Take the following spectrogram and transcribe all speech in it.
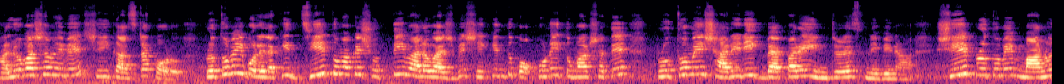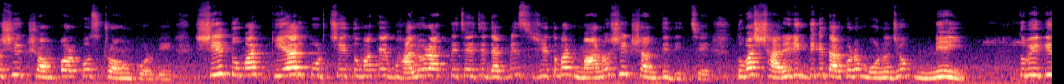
ভালোবাসা ভেবে সেই কাজটা করো। প্রথমেই বলে রাখি, যে তোমাকে সত্যিই ভালোবাসবে, সে কিন্তু কখনোই তোমার সাথে প্রথমেই শারীরিক ব্যাপারে ইন্টারেস্ট নেবে না। সে প্রথমে মানসিক সম্পর্ক স্ট্রং করবে। সে তোমার কেয়ার করছে, তোমাকে ভালো রাখতে চাইছে দ্যাট মিনস সে তোমার মানসিক শান্তি দিচ্ছে। তোমার শারীরিক দিকে তার কোনো মনোযোগ নেই। তুমি কি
